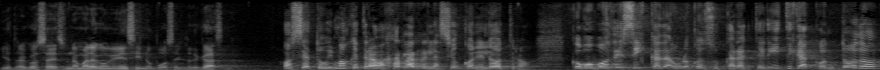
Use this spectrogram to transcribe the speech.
y otra cosa es una mala convivencia y no puedo salir de casa. O sea, tuvimos que trabajar la relación con el otro. Como vos decís, cada uno con sus características, con todo.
